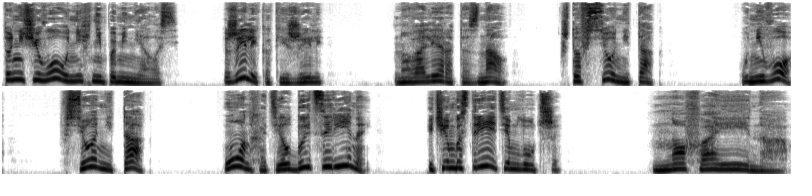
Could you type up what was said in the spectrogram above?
то ничего у них не поменялось. Жили, как и жили. Но Валера-то знал, что все не так. У него все не так. Он хотел быть с Ириной. И чем быстрее, тем лучше. Но Фаина...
